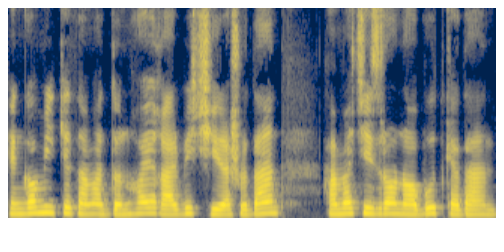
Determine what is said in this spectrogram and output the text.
هنگامی که تمدنهای غربی چیره شدند همه چیز را نابود کردند.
